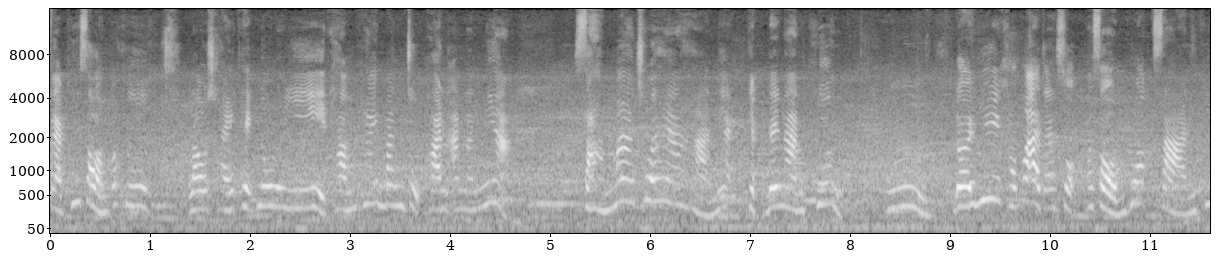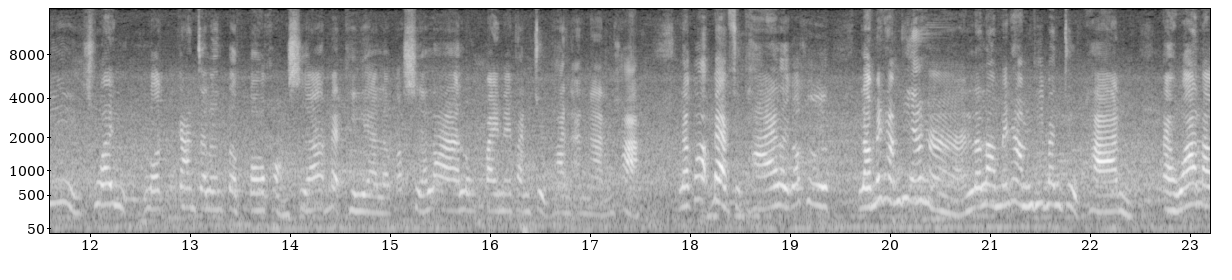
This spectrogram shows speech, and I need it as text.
แบบที่สองก็คือเราใช้เทคโนโลยีทำให้บรรจุภัณฑ์อันนั้นเนี่ยสามารถช่วยให้อาหารเนี่ยเก็บได้นานขึ้นโดยที่เขาก็อาจจะผสมพวกสารที่ช่วยลดการเจริญเติบโตของเชื้อแบคทีเรีย แล้วก็เชื้อราลงไปในบรรจุภัณฑ์อันนั้นค่ะ แล้วก็แบบสุดท้ายเลยก็คือ เราไม่ทำที่อาหารแล้วเราไม่ทำที่บรรจุภัณฑ์แต่ว่าเรา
